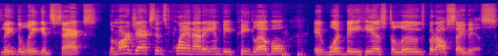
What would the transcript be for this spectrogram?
lead the league in sacks. Lamar Jackson's playing at an MVP level. It would be his to lose, but I'll say this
